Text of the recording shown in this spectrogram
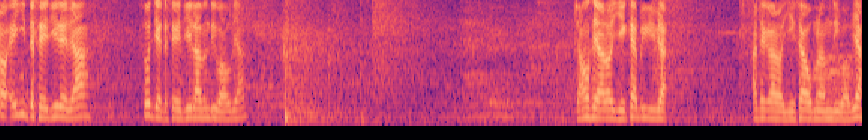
တော့အင်ကြီးတစ်ထည်ကြီးတယ်ဗျာစိုးကျက်တစ်ထည်ကြီးလားမသိပါဘူးဗျာကျောင်းဆရာတော့ရေခတ်ပြီးပြီဗျအထက်ကတော့ရေခတ်အောင်မလားမသိပါဘူးဗျာ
